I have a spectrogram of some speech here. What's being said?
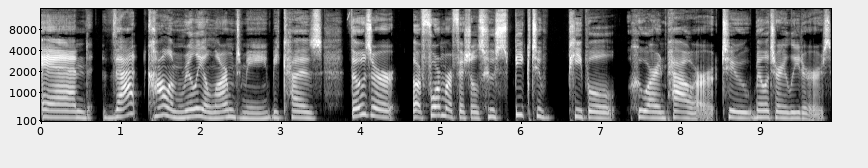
And that column really alarmed me because those are, are former officials who speak to people who are in power, to military leaders.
